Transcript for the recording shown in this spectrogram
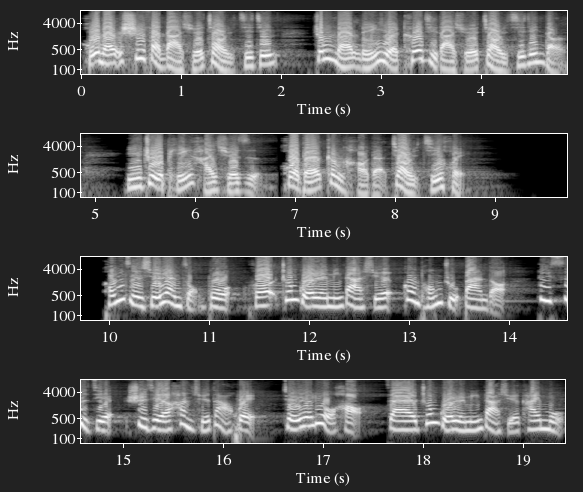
湖南师范大学教育基金、中南林业科技大学教育基金等，以助贫寒学子获得更好的教育机会。孔子学院总部和中国人民大学共同主办的第四届世界汉学大会，九月六号在中国人民大学开幕。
